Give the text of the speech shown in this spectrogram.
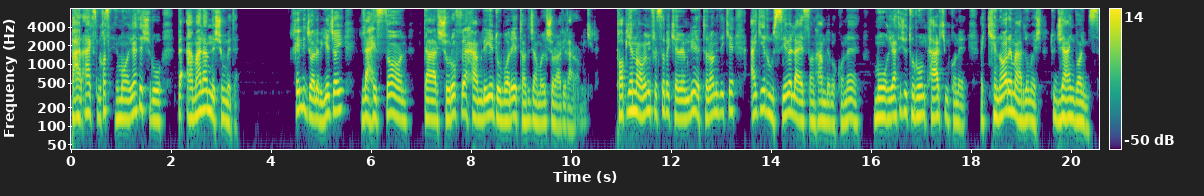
برعکس می‌خواست حمایتش رو به عملم نشون بده. خیلی جالبه. یه جایی لهستان در شرف حمله دوباره اتحاد جماهیر شوروی قرار می‌گیره. پاپ یه نامه میفرسته به کرملین اطلاع میده که اگه روسیه به لهستان حمله بکنه موقعیتش رو تو روم ترک می‌کنه و کنار مردمش تو جنگ وای میسته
